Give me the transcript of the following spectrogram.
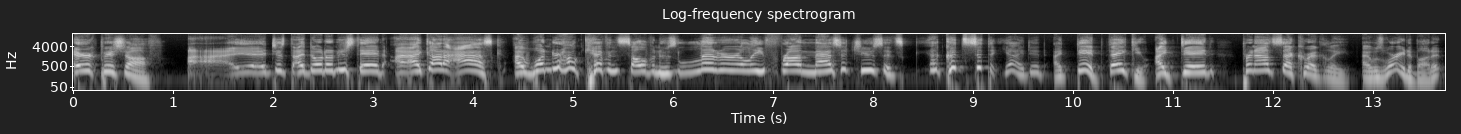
Eric Bischoff I just I don't understand. I, I, gotta ask. I wonder how Kevin Sullivan, who's literally from Massachusetts, could sit there. Yeah, I did. I did. Thank you. I did pronounce that correctly. I was worried about it,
